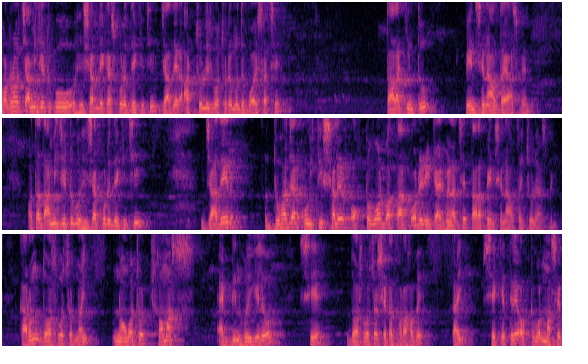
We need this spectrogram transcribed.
ঘটনা হচ্ছে, আমি যেটুকু হিসাব নিকাশ করে দেখেছি, যাদের আটচল্লিশ বছরের মধ্যে বয়স আছে, তারা কিন্তু পেনশনের আওতায় আসবেন। অর্থাৎ আমি যেটুকু হিসাব করে দেখেছি, যাদের দু হাজার পঁয়ত্রিশ সালের অক্টোবর বা তারপরে রিটায়ারমেন্ট আছে, তারা পেনশনের আওতায় চলে আসবেন। কারণ দশ বছর নয়, ন বছর, ছ মাস একদিন হয়ে গেলেও সে দশ বছর সেটা ধরা হবে। তাই সেক্ষেত্রে অক্টোবর মাসের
